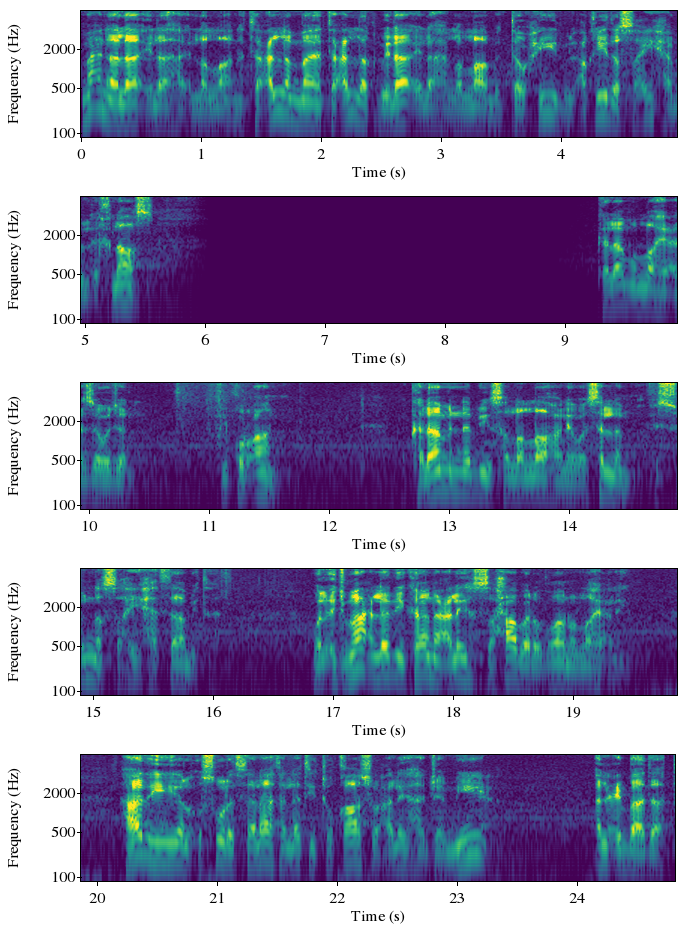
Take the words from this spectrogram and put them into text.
معنى لا إله إلا الله نتعلم ما يتعلق بلا إله إلا الله بالتوحيد بالعقيدة الصحيحة بالإخلاص. كلام الله عز وجل في القرآن وكلام النبي صلى الله عليه وسلم في السنة الصحيحة الثابتة والإجماع الذي كان عليه الصحابة رضوان الله عليهم. هذه هي الأصول الثلاثة التي تقاس عليها جميع العبادات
